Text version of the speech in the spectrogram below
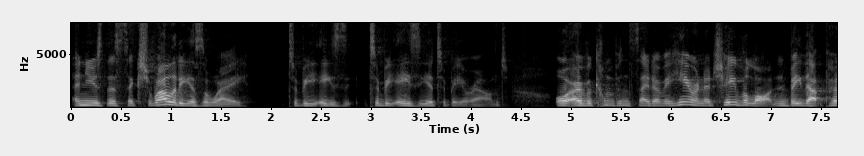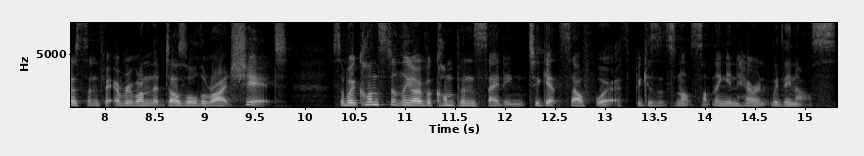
and use their sexuality as a way to be easy to be easier to be around or overcompensate over here and achieve a lot and be that person for everyone that does all the right shit. So we're constantly overcompensating to get self-worth because it's not something inherent within us.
